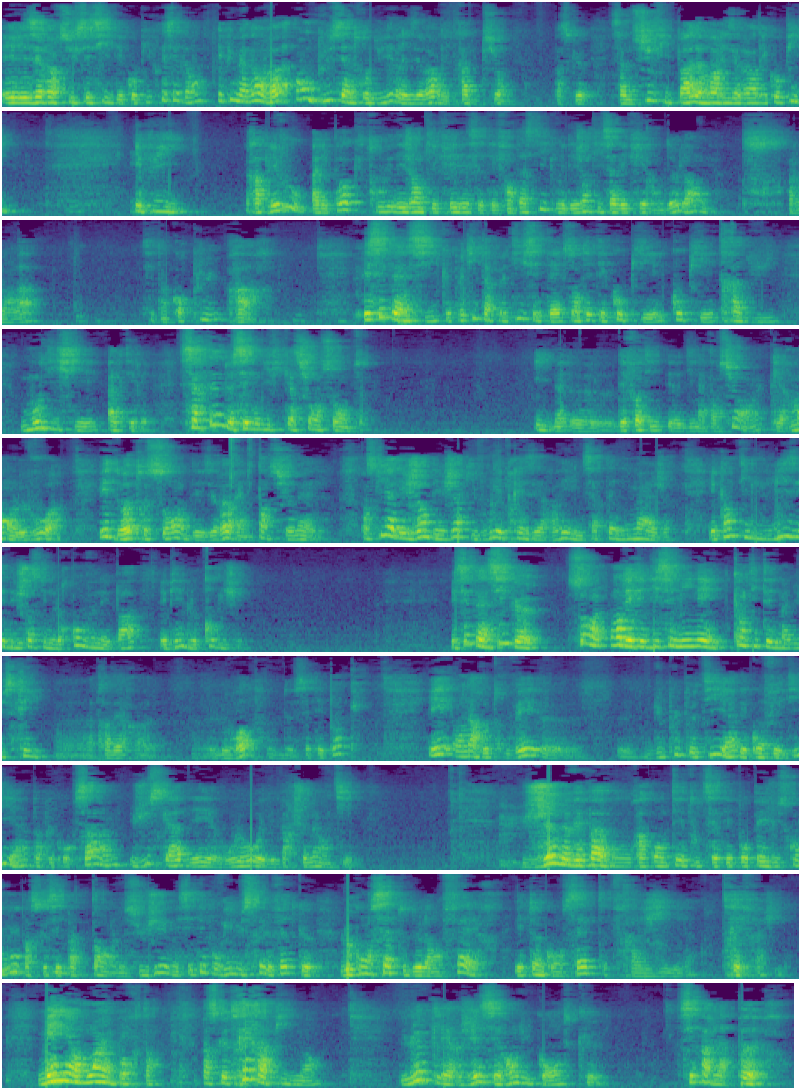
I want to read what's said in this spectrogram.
et les erreurs successives des copies précédentes. Et puis maintenant, on va en plus introduire les erreurs des traductions. Parce que ça ne suffit pas d'avoir les erreurs des copies. Et puis, Rappelez-vous, à l'époque, trouver des gens qui écrivaient, c'était fantastique, mais des gens qui savaient écrire en deux langues, alors là, c'est encore plus rare. Et c'est ainsi que petit à petit, ces textes ont été copiés, copiés, traduits, modifiés, altérés. Certaines de ces modifications sont euh, des fois d'inattention, hein, clairement on le voit, et d'autres sont des erreurs intentionnelles. Parce qu'il y a des gens déjà qui voulaient préserver une certaine image. Et quand ils lisaient des choses qui ne leur convenaient pas, eh bien, ils le corrigeaient. Et c'est ainsi que sont, ont été disséminés quantité de manuscrits euh, à travers euh, l'Europe de cette époque, et on a retrouvé euh, du plus petit, hein, des confettis, hein, pas plus gros que ça, hein, jusqu'à des rouleaux et des parchemins entiers. Je ne vais pas vous raconter toute cette épopée jusqu'au bout parce que ce n'est pas tant le sujet, mais c'était pour illustrer le fait que le concept de l'enfer est un concept fragile, très fragile, mais néanmoins important, parce que très rapidement, le clergé s'est rendu compte que c'est par la peur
